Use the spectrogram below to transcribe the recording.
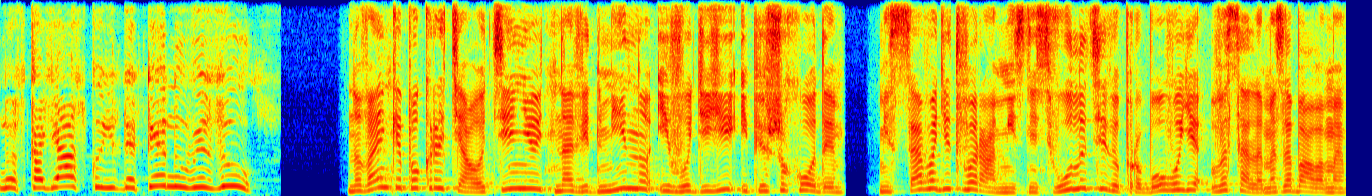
але з коляскою дитину везу. Новеньке покриття оцінюють на відмінно і водії, і пішоходи. Місцева дітвора міцність вулиці випробовує веселими забавами.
